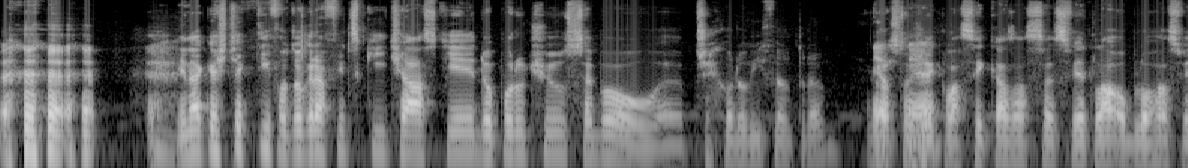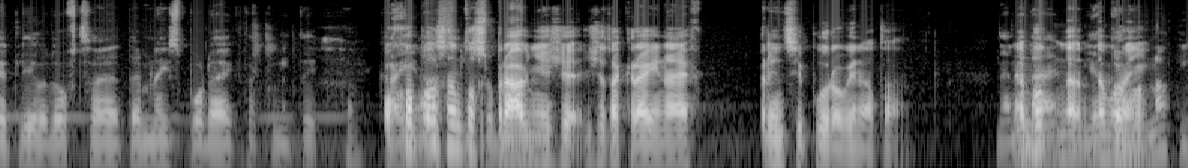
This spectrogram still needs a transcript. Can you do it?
Jinak ještě k té fotografické části doporučuji sebou eh, přechodový filtr, Jasně. protože klasika zase světlá obloha, světlý ledovce, temný spodek, takový ty Pochopil jsem to správně, že, že ta krajina je v principu rovinatá. Ne, ne, nebo- ne, ne- je nebo to není? hornatý.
